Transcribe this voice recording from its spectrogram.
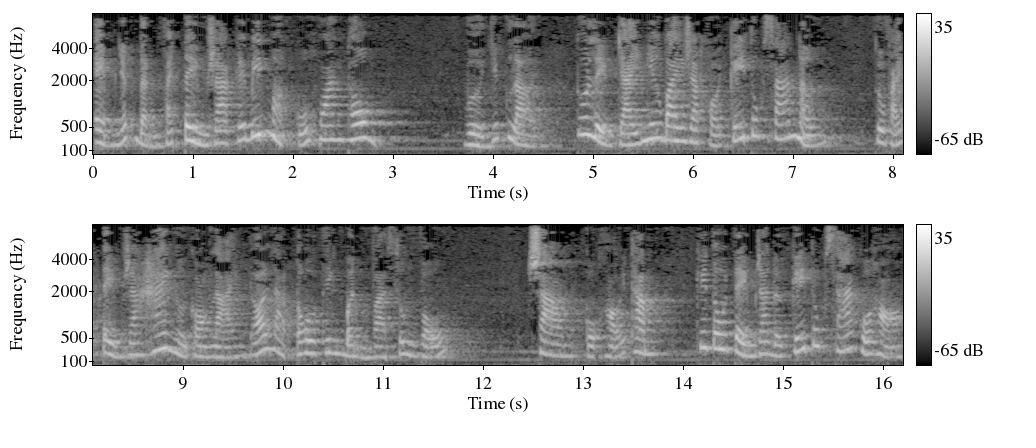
Em nhất định phải tìm ra cái bí mật của hoang thôn. Vừa dứt lời, Tôi liền chạy như bay ra khỏi ký túc xá nữ. Tôi phải tìm ra hai người còn lại, Đó là Tô Thiên Bình và Xuân Vũ. Sau một cuộc hỏi thăm, Khi tôi tìm ra được ký túc xá của họ,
